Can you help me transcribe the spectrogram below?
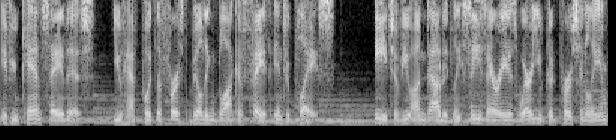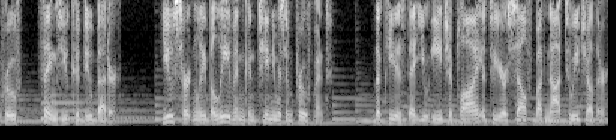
If you can say this, you have put the first building block of faith into place. Each of you undoubtedly sees areas where you could personally improve, things you could do better. You certainly believe in continuous improvement. The key is that you each apply it to yourself but not to each other.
